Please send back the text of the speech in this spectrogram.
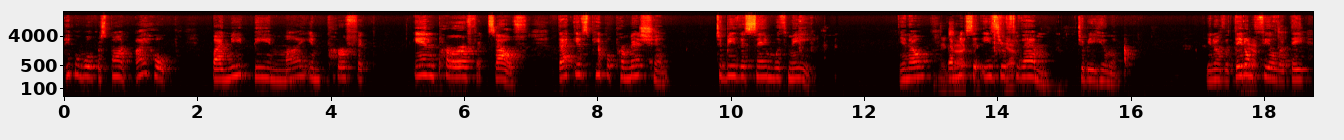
people will respond. I hope by me being my imperfect, imperfect self, that gives people permission to be the same with me. You know, exactly. that makes it easier yep. for them to be human. You know, that they don't yep. feel that they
